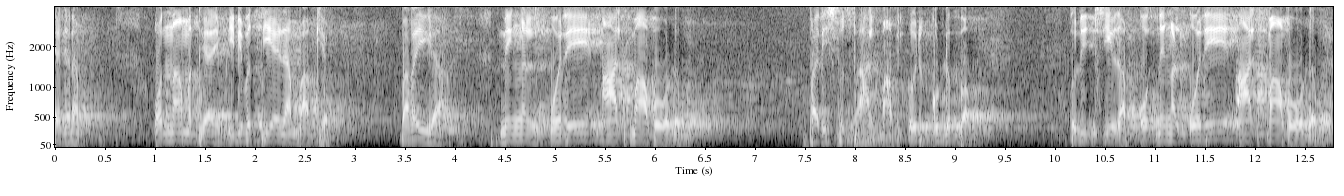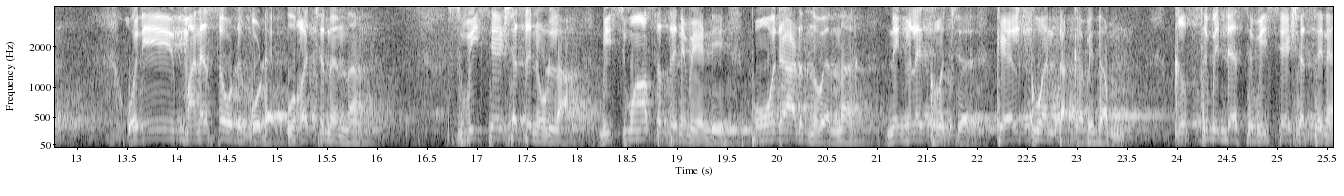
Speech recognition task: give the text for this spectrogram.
ലേഖനം. ഒന്നാം അധ്യായം ഇരുപത്തിയേഴാം വാക്യം. പറയുക നിങ്ങൾ ഒരേ ആത്മാവോടും പരിശുദ്ധ ആത്മാവിൽ ഒരു കുടുംബം ഒരു ജീവിതം. നിങ്ങൾ ഒരേ ആത്മാവോടും ഒരേ മനസ്സോടും കൂടെ ഉറച്ചു നിന്ന് സുവിശേഷത്തിനുള്ള വിശ്വാസത്തിന് വേണ്ടി പോരാടുന്നുവെന്ന് നിങ്ങളെക്കുറിച്ച് കേൾക്കുവാൻ തക്ക വിധം ക്രിസ്തുവിന്റെ സുവിശേഷത്തിന്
